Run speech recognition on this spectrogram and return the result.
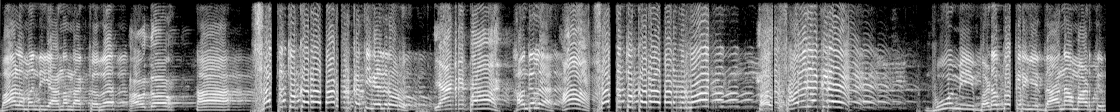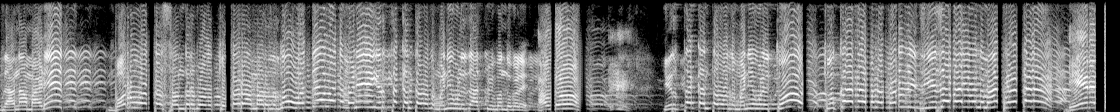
ಬಹಳ ಮಂದಿಗೆ ಆನಂದ ಆಗ್ತದ? ಹೌದು. ಹಾ ಸತ್ ತುಕಾರ ಮಾಡ್ತಾರೆ ಕತಿ ಹೇಳಿದ್ರು ಅವರು. ಹೌದಿಲ್ಲ? ಹಾ. ಸತ್ ತುಕಾರ ಮಾಡಿದ್ರು ಸಾವಿರ ಎಕರೆ. ಭೂಮಿ ಬಡಬಕರಿಗೆ ದಾನ ಮಾಡ್ತಿದ್ ದಾನ ಮಾಡಿ ಬರುವಂತ ಸಂದರ್ಭ ತುಕಾರ ಮಾರದ್ದು ಒಂದೇ ಒಂದು ಮನೆ ಇರ್ತಕ್ಕಂತ ಒಂದು ಮನಿ ಉಳಿದ ಆತ್ಮೀಯ ಬಂಧುಗಳೇ. ಹೌದು. ಇರ್ತಕ್ಕಂತ ಒಂದು ಮನಿ ಉಳಿತು ತುಕಾರಾಮನ ಮರದಿ ಜೀಜಾಬಾಯಿ ಒಂದು ಮಾತು ಹೇಳ್ತಾರೆ ಏನತ್ತ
